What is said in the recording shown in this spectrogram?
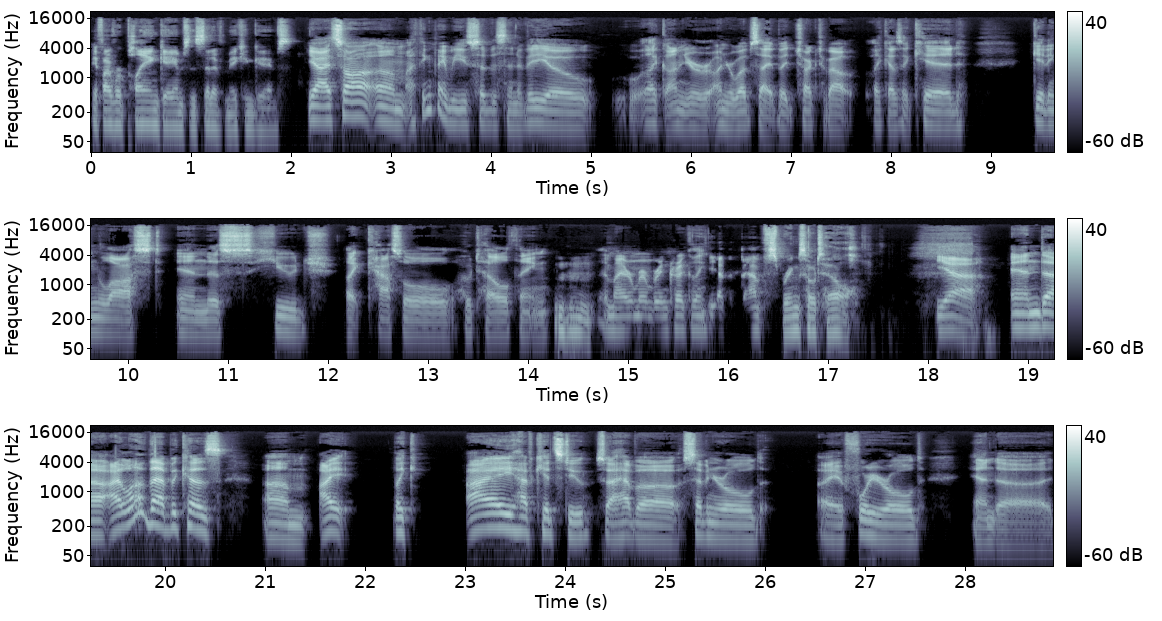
if I were playing games instead of making games. Yeah, I saw. Um, I think maybe you said this in a video, like on your on your website, but talked about like as a kid getting lost in this huge like castle hotel thing. Mm-hmm. Am I remembering correctly? Yeah, the Banff Springs Hotel. Yeah, and uh, I love that because um, I like I have kids too. So I have a seven year old, a four year old, and a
